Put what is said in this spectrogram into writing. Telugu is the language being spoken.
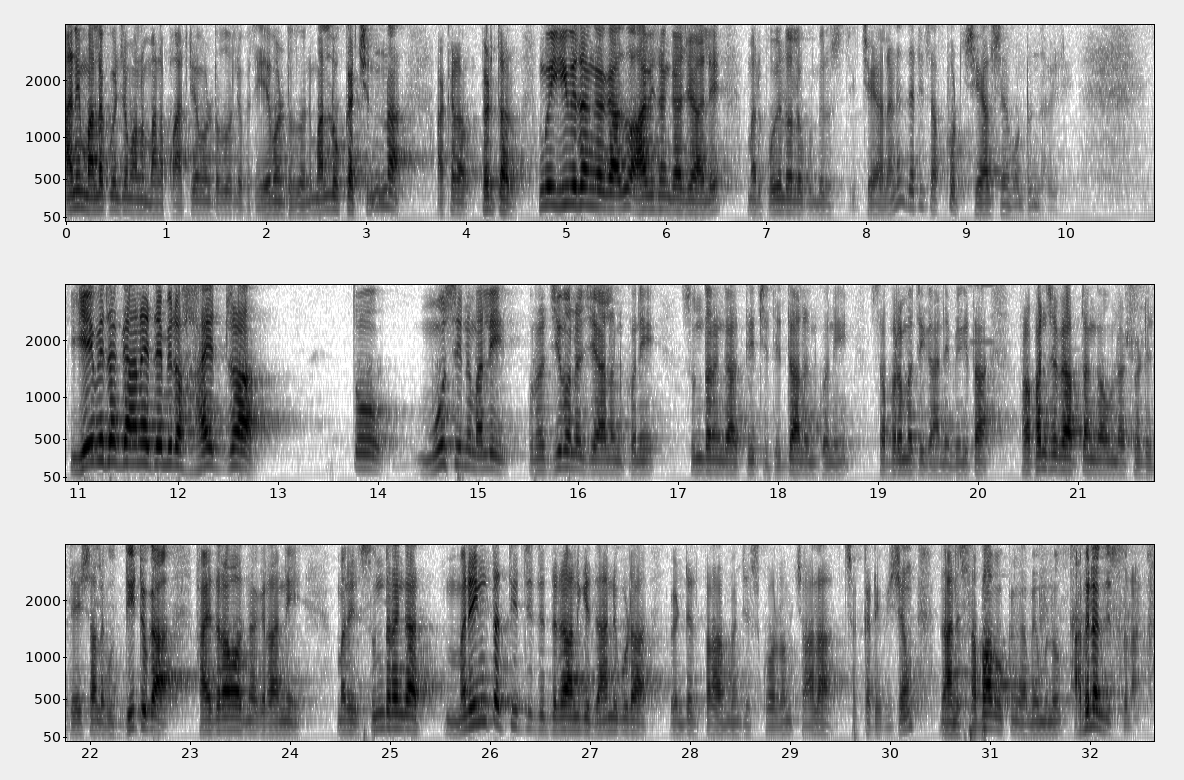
అని మళ్ళీ కొంచెం మనం మన పార్టీ ఏమంటుందో లేకపోతే ఏమంటుందో అని మళ్ళీ ఒక చిన్న అక్కడ పెడతారు. ఇంకో ఈ విధంగా కాదు ఆ విధంగా చేయాలి. మరి పోయిన వాళ్ళకు మీరు చేయాలని దట్ ఈస్ అఫ్కోర్స్ చేయాల్సి ఉంటుంది అవి ఏ విధంగానైతే మీరు హైడ్రాతో మూసిని మళ్ళీ పునర్జీవనం చేయాలనుకొని సుందరంగా తీర్చిదిద్దాలనుకొని సబర్మతి కానీ మిగతా ప్రపంచవ్యాప్తంగా ఉన్నటువంటి దేశాలకు దీటుగా హైదరాబాద్ నగరాన్ని మరి సుందరంగా మరింత తీర్చిదిద్దడానికి దాన్ని కూడా వెంటనే ప్రారంభం చేసుకోవడం చాలా చక్కటి విషయం. దాన్ని సభాముఖంగా మిమ్మల్ని అభినందిస్తున్నాను.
